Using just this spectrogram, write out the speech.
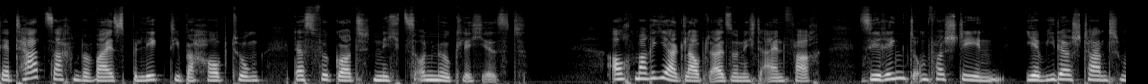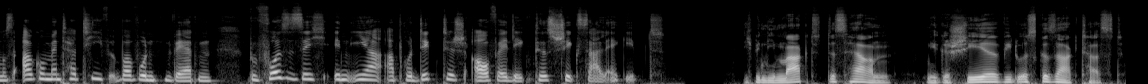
Der Tatsachenbeweis belegt die Behauptung, dass für Gott nichts unmöglich ist. Auch Maria glaubt also nicht einfach, sie ringt um Verstehen, ihr Widerstand muss argumentativ überwunden werden, bevor sie sich in ihr apodiktisch auferlegtes Schicksal ergibt. Ich bin die Magd des Herrn, mir geschehe, wie du es gesagt hast.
